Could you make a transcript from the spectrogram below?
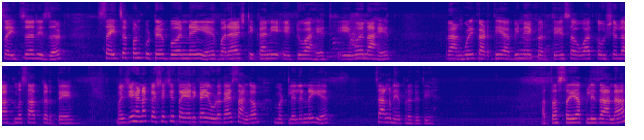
सईचं रिझल्ट सईचं पण कुठे बन नाही आहे बऱ्याच ठिकाणी ए टू आहेत ए वन आहेत. रांगोळी काढते अभिनय करते संवाद कौशल्य आत्मसात करते. म्हणजे ह्यांना कशाची तयारी काय एवढं काय सांगा म्हटलेलं नाही आहेत चांगली आहे प्रगती. आता सई आपली जाणार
